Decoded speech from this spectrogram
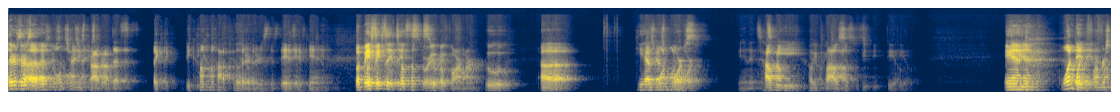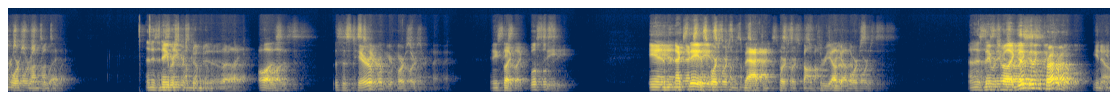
there's a there's an old Chinese proverb that's like become popular recent days again. But basically, it tells the story of a farmer who uh, he has one horse, and it's how he how he plows his field. And one day, the farmer's horse runs away, and his neighbors come to him and they're like, "Oh, this is this is terrible. Your horse ran away." And he's like, "We'll see." And the next day, his horse comes back, and his horse has found three other horses. And his neighbors were like, "This is incredible! You know,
